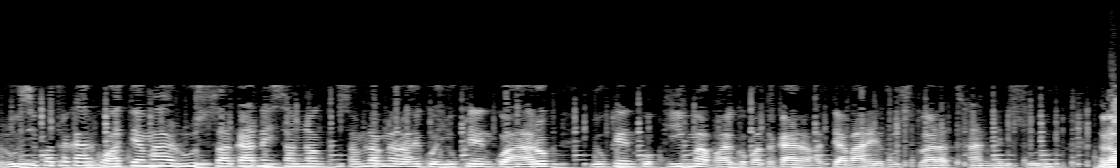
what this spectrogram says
रूसी पत्रकारको हत्यामा रूस सरकार नै संलग्न रहेको युक्रेनको आरोप युक्रेनको किबमा भएको पत्रकार हत्याबारे रूसद्वारा छानबिन शुरू र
